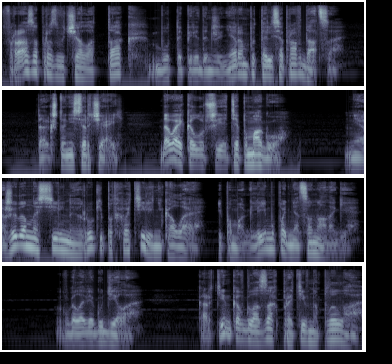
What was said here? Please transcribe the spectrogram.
Фраза прозвучала так, будто перед инженером пытались оправдаться. «Так что не серчай. Давай-ка лучше я тебе помогу». Неожиданно сильные руки подхватили Николая и помогли ему подняться на ноги. В голове гудело. Картинка в глазах противно плыла.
